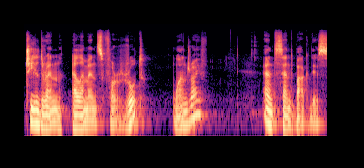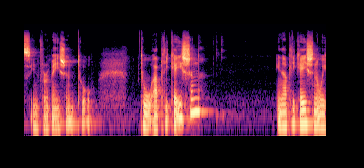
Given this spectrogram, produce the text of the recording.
children elements for root OneDrive and send back this information to, to application. In application we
